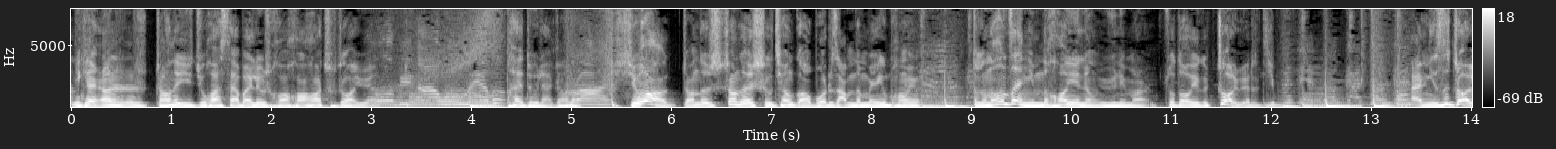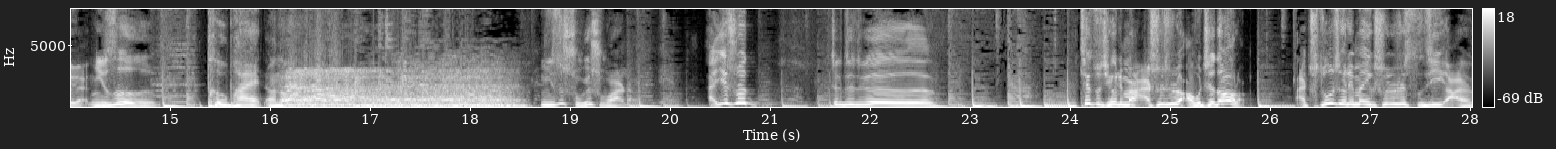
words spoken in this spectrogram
你看，人真的一句话，三百六十行，行行出状元，太对了，真的。希望真的正在收听广播的咱们的每一个朋友，都能在你们的行业领域里面做到一个状元的地步。哎，你是状元，你是头牌，真的，你是数一数二的。哎，一说。这个这这个踢足球里面啊，谁谁啊，我知道了。啊，出租车里面有个谁是司机啊，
